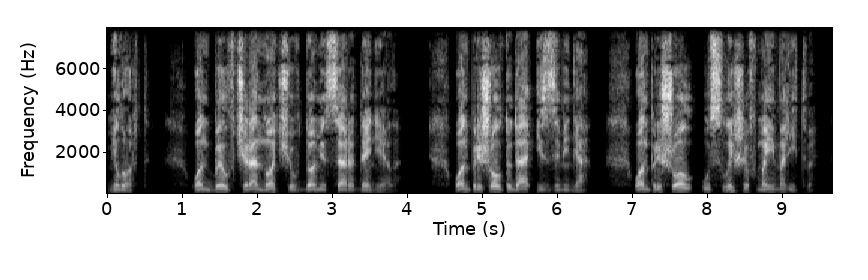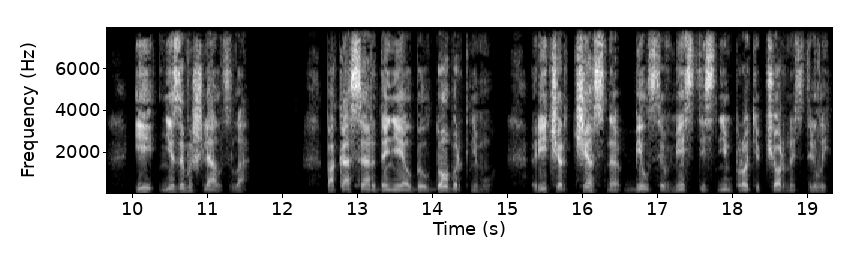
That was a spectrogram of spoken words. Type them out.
Милорд, он был вчера ночью в доме сэра Дэниела. Он пришел туда из-за меня. Он пришел, услышав мои молитвы, и не замышлял зла. Пока сэр Даниэл был добр к нему, Ричард честно бился вместе с ним против черной стрелы.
